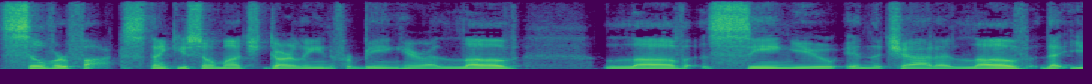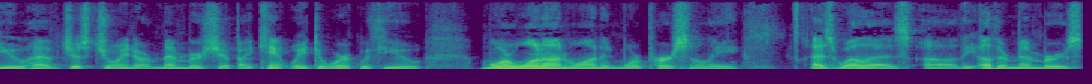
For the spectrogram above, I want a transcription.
Silver Fox. Thank you so much, Darlene, for being here. I love, love seeing you in the chat. I love that you have just joined our membership. I can't wait to work with you more one on one and more personally as well as uh, the other members.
